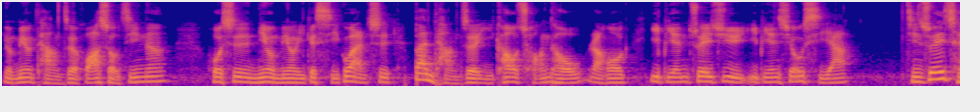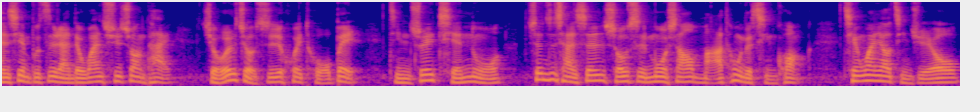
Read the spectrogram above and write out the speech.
有没有躺着划手机呢？或是你有没有一个习惯是半躺着倚靠床头，然后一边追剧一边休息呀？颈椎呈现不自然的弯曲状态，久而久之会驼背、颈椎前挪，甚至产生手指末梢麻痛的情况，千万要警觉哦。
